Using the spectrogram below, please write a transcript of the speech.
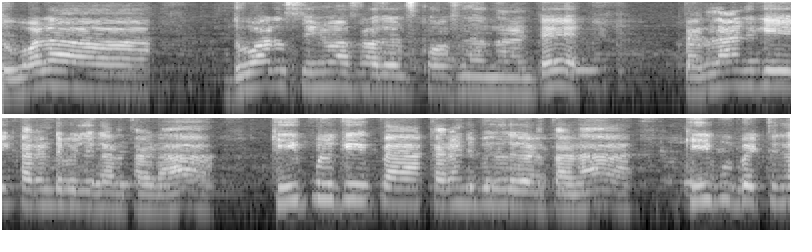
దువ్వాడ దువ్వాడ శ్రీనివాసరావు తెలుసుకోవాల్సింది ఏంటంటే పెళ్ళానికి కరెంటు బిల్లు కడతాడా? కీపులకి కరెంటు బిల్లు కడతాడా? కీపు పెట్టిన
